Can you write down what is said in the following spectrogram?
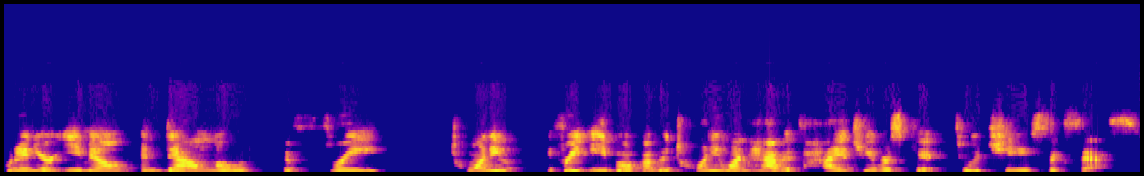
put in your email, and download the free 20 free ebook of the 21 habits high achievers kick to achieve success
